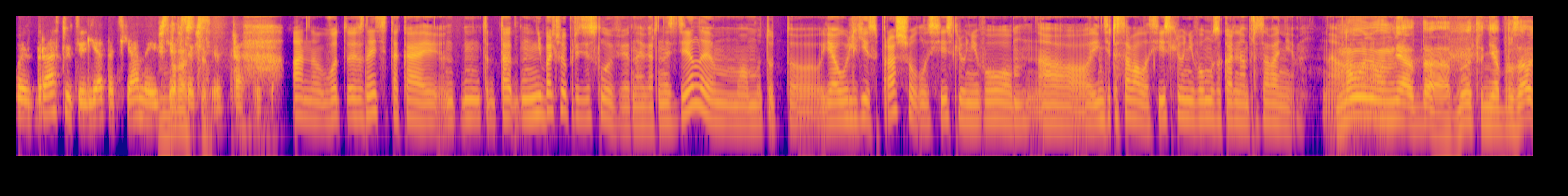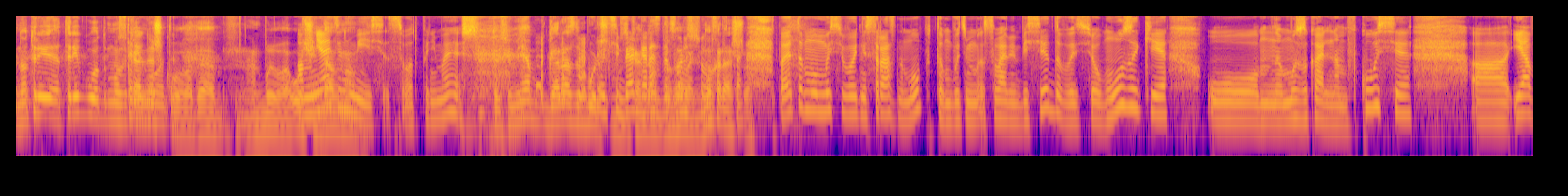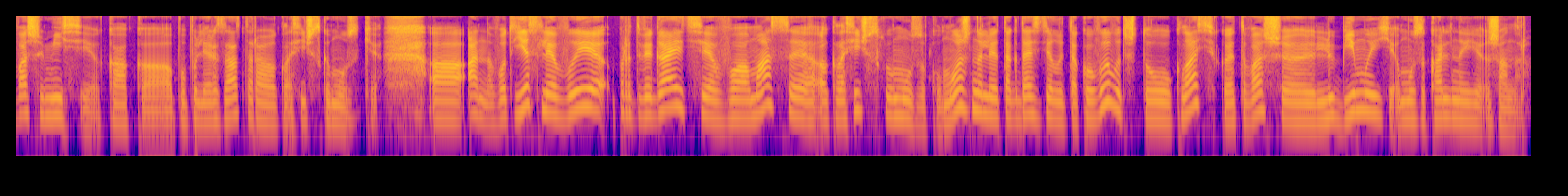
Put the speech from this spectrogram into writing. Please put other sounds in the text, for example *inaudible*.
Ой, здравствуйте, Илья, Татьяна и все, все, все. Здравствуйте. Анна, вот, э, знаете, такая небольшое предисловие, наверное, сделаем. Мы тут, э, я у Ильи спрашивалась, есть ли у него, а, интересовалась, есть ли у него музыкальное образование. Ну, у меня, да, но это не образование, но три, три года музыкальной школы, да, было, очень А у меня давно. один месяц, вот, понимаешь? То есть у меня гораздо *laughs* больше У тебя гораздо больше Ну, хорошо. Поэтому мы сегодня с разным опытом будем с вами беседовать о музыке, о музыкальном вкусе, а, и о вашей миссии как а, популяризатора классической музыки. А, Анна, вот если вы продвигаете в массы а, классическую музыку, можно ли тогда сделать такой вывод, что классика это ваш э, любимый музыкальный жанр?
